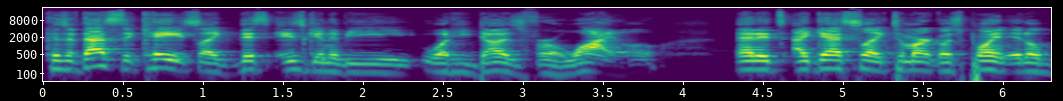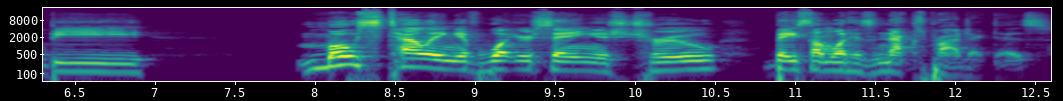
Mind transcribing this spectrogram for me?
Because if that's the case, like this is going to be what he does for a while. And it's, I guess, like to Marco's point, it'll be most telling if what you're saying is true based on what his next project is.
